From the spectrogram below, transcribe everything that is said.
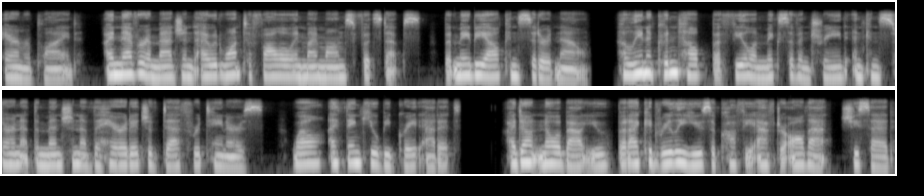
Aaron replied. I never imagined I would want to follow in my mom's footsteps but maybe I'll consider it now. Helena couldn't help but feel a mix of intrigue and concern at the mention of the heritage of death retainers. Well, I think you'll be great at it. I don't know about you, but I could really use a coffee after all that, she said,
